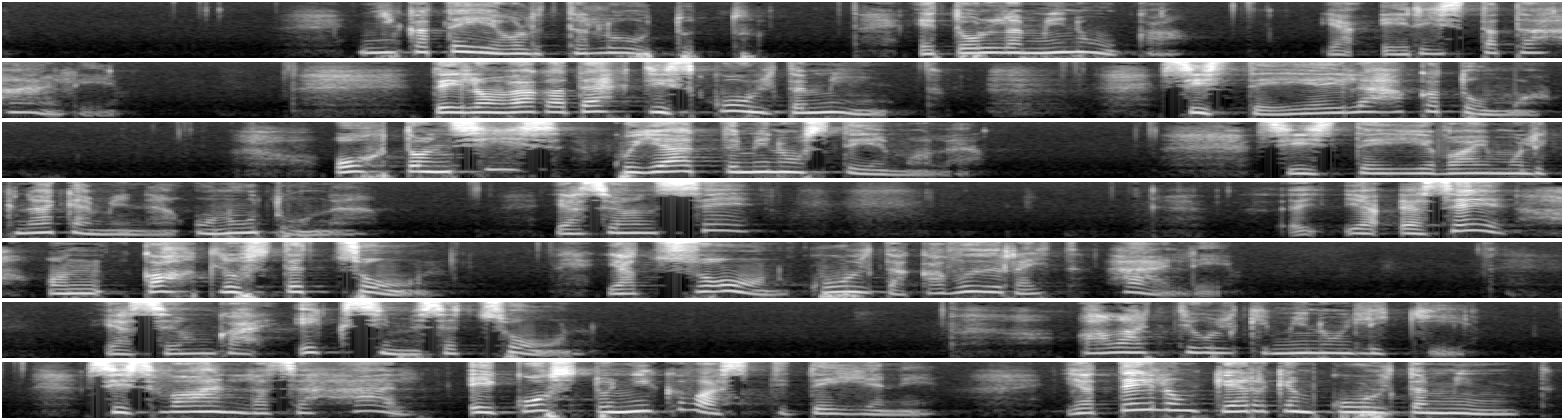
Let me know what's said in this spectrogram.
Nii ka teie olete loodud, et olla minuga ja eristada hääli. Teil on väga tähtis kuulda mind, siis teie ei lähe kaduma. oht on siis, kui jääte minust eemale. siis teie vaimulik nägemine on udune ja see on see. ja, ja see on kahtluste tsoon ja tsoon kuulda ka võõraid hääli. Ja see on ka eksimise tsoon. Alati olge minu ligi, siis vaenlase hääl. Ei kostu nii kõvasti teieni. Ja teil on kergem kuulda mind.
